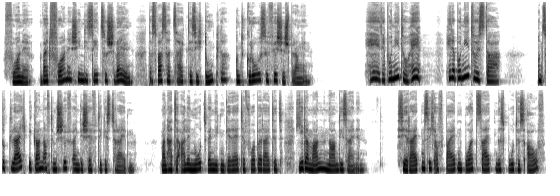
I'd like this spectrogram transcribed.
Vorne, weit vorne schien die See zu schwellen, das Wasser zeigte sich dunkler und große Fische sprangen. He, der Bonito, he, he, der Bonito ist da! Und zugleich begann auf dem Schiff ein geschäftiges Treiben. Man hatte alle notwendigen Geräte vorbereitet, jeder Mann nahm die seinen. Sie reihten sich auf beiden Bordseiten des Bootes auf,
